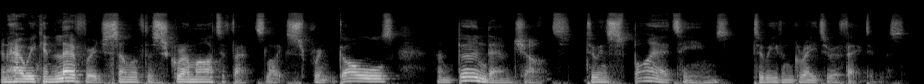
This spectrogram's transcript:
and how we can leverage some of the Scrum artifacts like sprint goals and burn down charts to inspire teams to even greater effectiveness.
